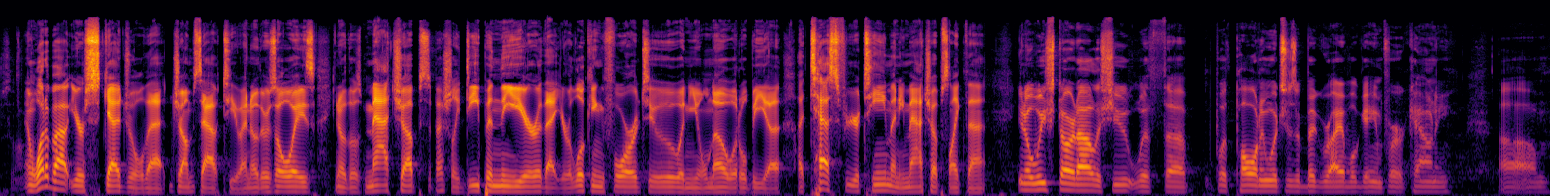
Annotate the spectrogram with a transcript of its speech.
So. And what about your schedule that jumps out to you? I know there's always, you know, those matchups, especially deep in the year, that you're looking forward to, and you'll know it'll be a, a test for your team. Any matchups like that? You know, we start out of the chute with uh, with Paulding, which is a big rival game for our county. Um,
